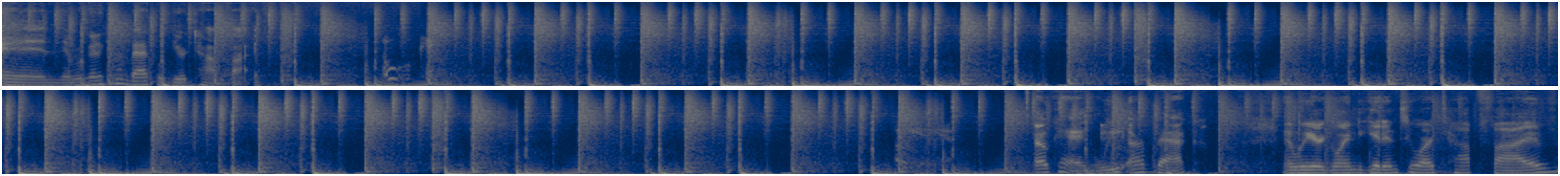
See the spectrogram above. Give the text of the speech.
and then we're going to come back with your top five. Oh, okay. Okay, we are back, and we are going to get into our top five.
